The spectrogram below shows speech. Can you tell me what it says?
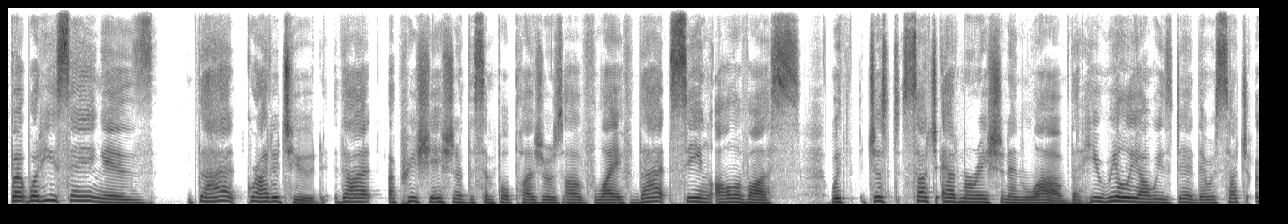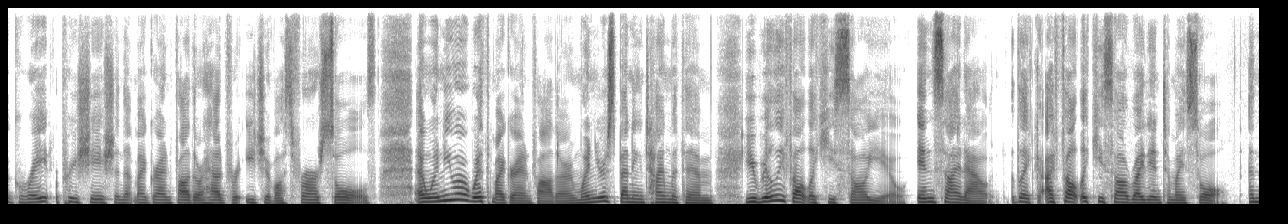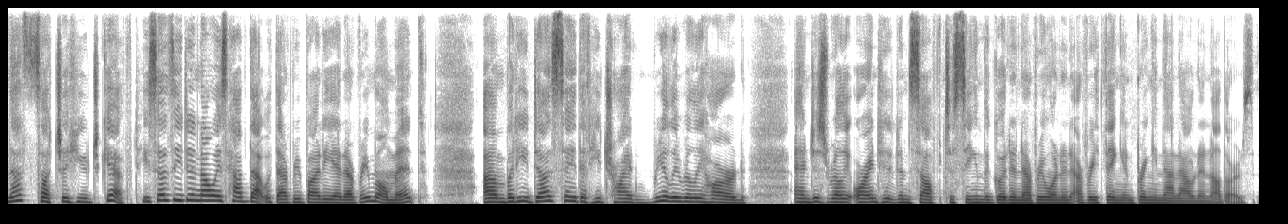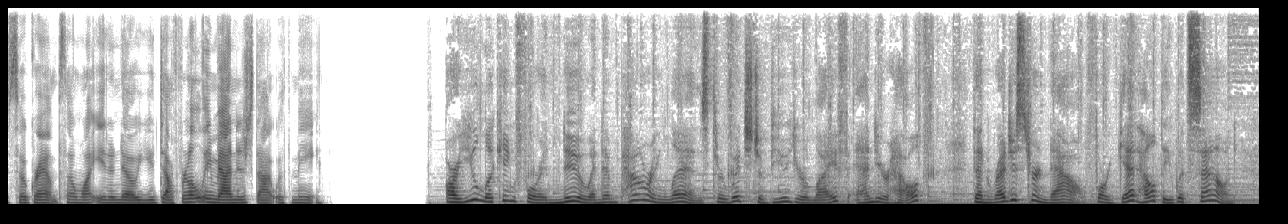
But what he's saying is that gratitude, that appreciation of the simple pleasures of life, that seeing all of us with just such admiration and love that he really always did. There was such a great appreciation that my grandfather had for each of us, for our souls. And when you are with my grandfather and when you're spending time with him, you really felt like he saw you inside out. Like I felt like he saw right into my soul. And that's such a huge gift. He says he didn't always have that with everybody at every moment, um, but he does say that he tried really, really hard and just really oriented himself to seeing the good in everyone and everything and bringing that out in others. So, Gramps, I want you to know you definitely managed that with me. Are you looking for a new and empowering lens through which to view your life and your health? Then register now for Get Healthy with Sound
